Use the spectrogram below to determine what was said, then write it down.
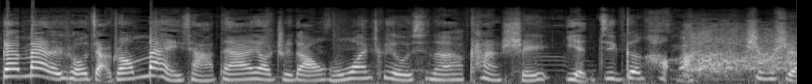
该卖的时候假装卖一下。大家要知道，我们玩这个游戏呢，要看谁演技更好嘛，是不是？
